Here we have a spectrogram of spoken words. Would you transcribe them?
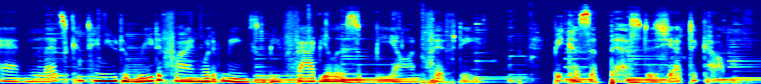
and let's continue to redefine what it means to be fabulous beyond 50 because the best is yet to come.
